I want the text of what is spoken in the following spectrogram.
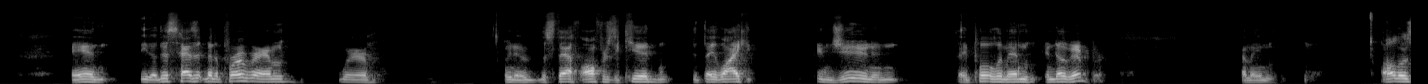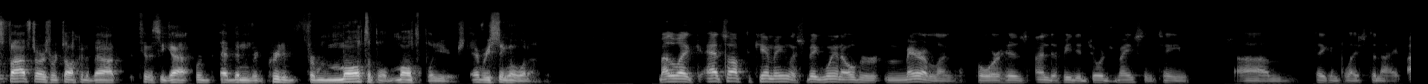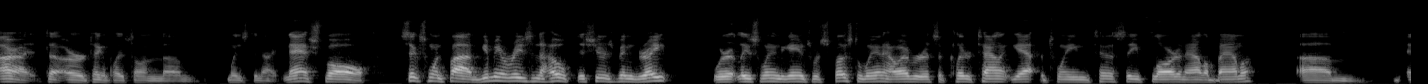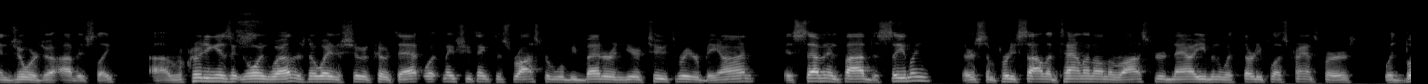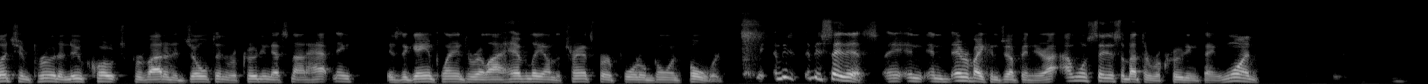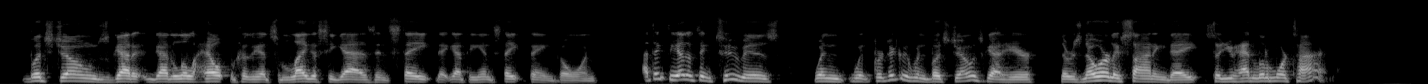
And, you know, this hasn't been a program where, you know, the staff offers a kid that they like in June and they pull him in in November. I mean, all those five stars we're talking about, Tennessee got were, been recruited for multiple, multiple years, every single one of them. By the way, hats off to Kim English. Big win over Maryland for his undefeated George Mason team um, taking place tonight. All right, uh, or taking place on um, Wednesday night. Nashville 615. Give me a reason to hope. This year's been great. We're at least winning the games we're supposed to win. However, it's a clear talent gap between Tennessee, Florida, and Alabama, um, and Georgia, obviously. Uh, recruiting isn't going well. There's no way to sugarcoat that. What makes you think this roster will be better in year two, three, or beyond? Is seven and five the ceiling? There's some pretty solid talent on the roster now, even with 30 plus transfers. With Butch and Pruitt, a new coach provided a jolt in recruiting. That's not happening. is the game plan to rely heavily on the transfer portal going forward? Let me, let me say this, and, and everybody can jump in here. I, I want to say this about the recruiting thing. One, Butch Jones got a, got a little help because he had some legacy guys in state that got the in-state thing going. I think the other thing too is when, when particularly when Butch Jones got here, there was no early signing date, so you had a little more time.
